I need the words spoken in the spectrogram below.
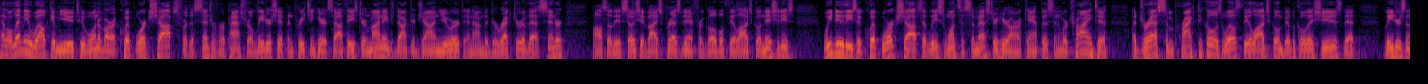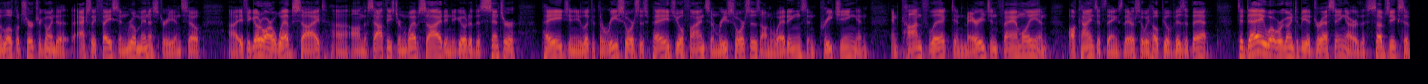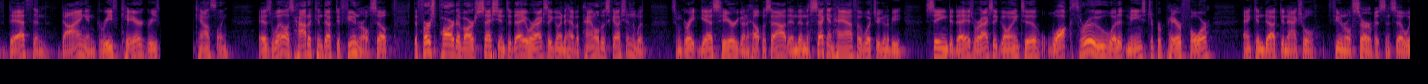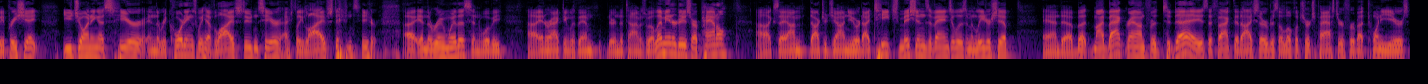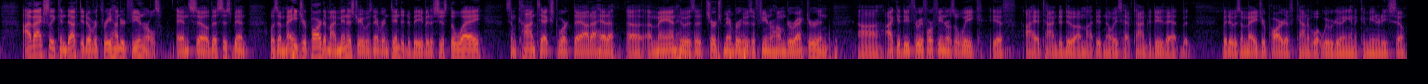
Hello, let me welcome you to one of our equip workshops for the Center for Pastoral Leadership and Preaching here at Southeastern. My name is Dr. John Ewart, and I'm the director of that center. I'm also the associate vice president for Global Theological Initiatives. We do these equip workshops at least once a semester here on our campus, and we're trying to address some practical as well as theological and biblical issues that leaders in the local church are going to actually face in real ministry. And so, uh, if you go to our website, uh, on the Southeastern website, and you go to the center page and you look at the resources page, you'll find some resources on weddings and preaching and, and conflict and marriage and family and all kinds of things there. So we hope you'll visit that. Today, what we're going to be addressing are the subjects of death and dying and grief care, grief counseling, as well as how to conduct a funeral. So, the first part of our session today, we're actually going to have a panel discussion with some great guests here who are going to help us out. And then the second half of what you're going to be seeing today is we're actually going to walk through what it means to prepare for and conduct an actual funeral service. And so we appreciate you joining us here in the recordings. We have live students here, actually live students here uh, in the room with us, and we'll be uh, interacting with them during the time as well. Let me introduce our panel. Uh, like I say, I'm Dr. John Ewart. I teach missions, evangelism, and leadership and uh, but my background for today is the fact that I served as a local church pastor for about 20 years. I've actually conducted over 300 funerals, and so this has been was a major part of my ministry. It was never intended to be, but it's just the way some context worked out. I had a a, a man who was a church member who's a funeral home director, and uh, I could do three or four funerals a week if I had time to do them. I didn't always have time to do that, but but it was a major part of kind of what we were doing in a community. So.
